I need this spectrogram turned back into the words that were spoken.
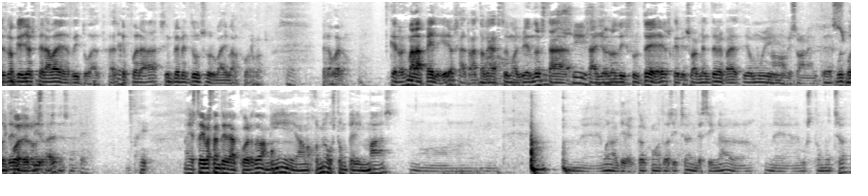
Es lo que yo esperaba de Ritual, ¿sabes? Que fuera simplemente un survival horror. Pero bueno, que no es mala peli, ¿eh? O sea, el rato que la estuvimos viendo está. Sí, o sea, sí, yo sí. lo disfruté, ¿eh? Es que visualmente me pareció muy. No, visualmente es muy muy, potente, poderoso. tío, ¿eh? No, estoy bastante de acuerdo. A mí, a lo mejor me gustó un pelín más. Bueno, el director, como tú has dicho, en The Signal me, me gustó mucho.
